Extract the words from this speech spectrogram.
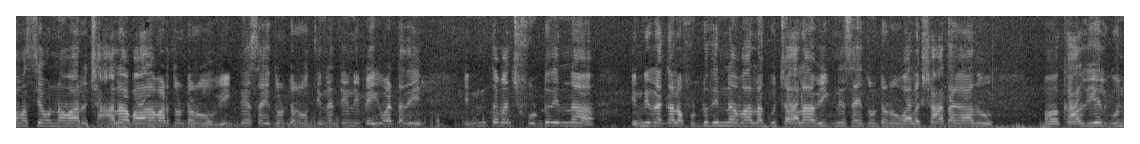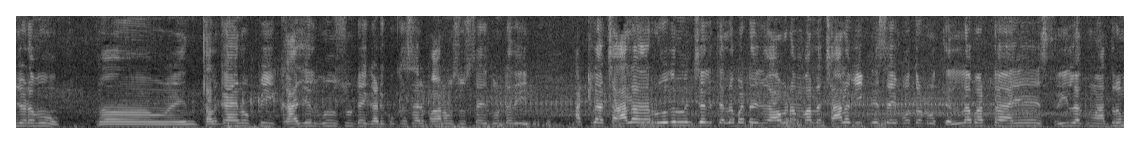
సమస్య ఉన్నవారు చాలా బాధపడుతుంటారు. వీక్నెస్ అవుతుంటారు తిన్న తిండి పెగిబట్టది ఎంత మంచి ఫుడ్ తిన్నా ఎన్ని రకాల ఫుడ్ తిన్నా వాళ్ళకు చాలా వీక్నెస్ అవుతుంటారు వాళ్ళకి శాత కాదు. కాలు చేయలు గుంజడము తలకాయ నొప్పి కాజీలు గుంజుతుంటాయి గడికి ఒక్కసారి పానం సుస్థ అట్లా చాలా రోజుల నుంచి వెళ్ళి తెల్లబట్ట కావడం వల్ల చాలా వీక్నెస్ అయిపోతుంటారు తెల్లబట్ట అయ్యే స్త్రీలకు మాత్రం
